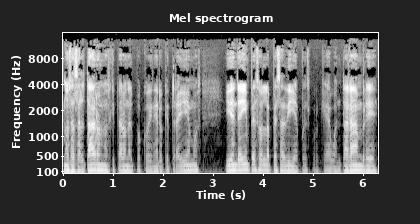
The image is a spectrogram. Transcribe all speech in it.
nos asaltaron, nos quitaron el poco dinero que traíamos y desde ahí empezó la pesadilla, pues, porque aguantar hambre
